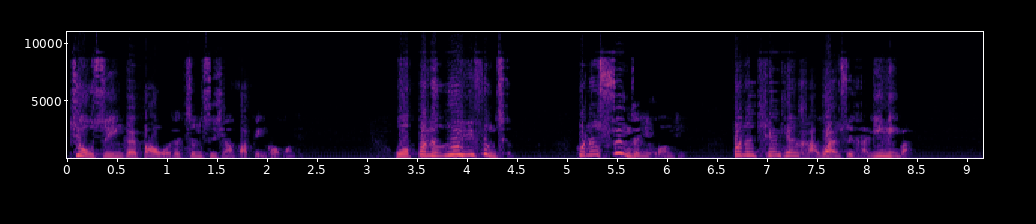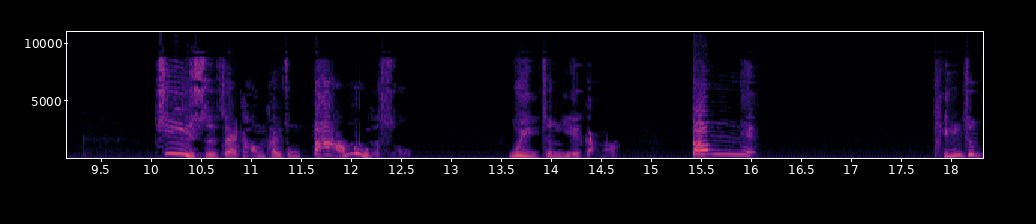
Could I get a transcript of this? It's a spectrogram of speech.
就是应该把我的真实想法禀告皇帝。我不能阿谀奉承，不能顺着你皇帝，不能天天喊万岁喊英明吧。即使在唐太宗大怒的时候，魏征也敢啊，当面停政，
